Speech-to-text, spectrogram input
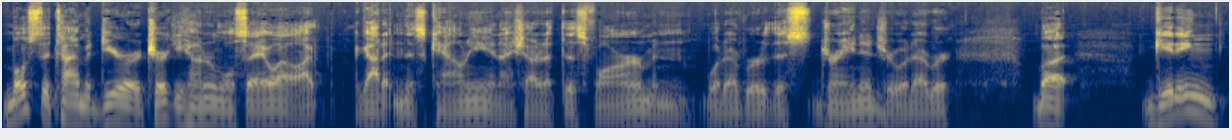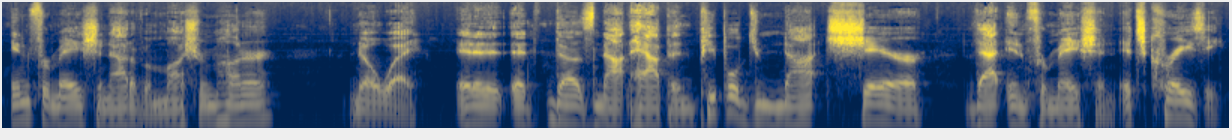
most of the time, a deer or a turkey hunter will say, "Well, I, I got it in this county and I shot it at this farm and whatever this drainage or whatever." But getting information out of a mushroom hunter, no way. It, it, it does not happen. People do not share that information. It's crazy.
